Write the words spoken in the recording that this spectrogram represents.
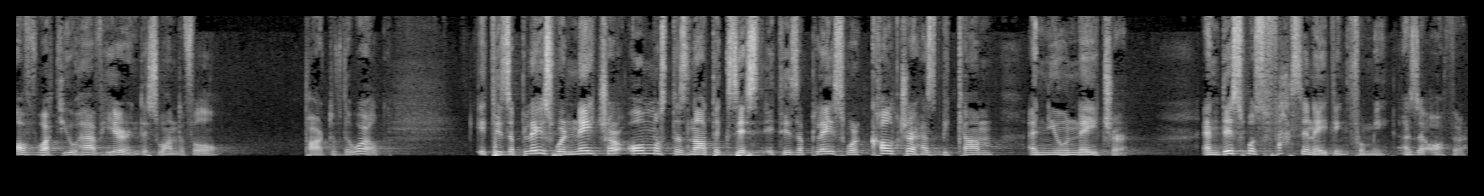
of what you have here in this wonderful part of the world. It is a place where nature almost does not exist. It is a place where culture has become a new nature. And this was fascinating for me as an author.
